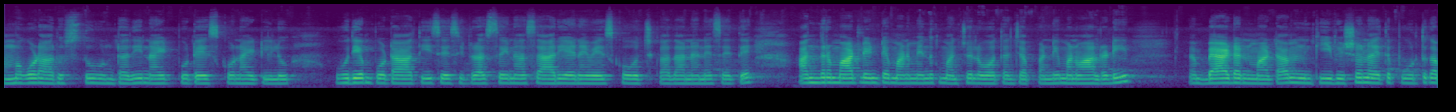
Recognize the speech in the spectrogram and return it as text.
అమ్మ కూడా అరుస్తూ ఉంటుంది. నైట్ పూట వేసుకో నైటీలు. ఉదయం పూట తీసేసి డ్రెస్ అయినా శారీ అయినా వేసుకోవచ్చు కదా అని అనేసి అయితే అందరు మాటలు వింటే మనం ఎందుకు మంచోళ్ళు పోతాం చెప్పండి. మనం ఆల్రెడీ బ్యాడ్ అనమాట ఇంక ఈ విషయంలో అయితే పూర్తిగా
